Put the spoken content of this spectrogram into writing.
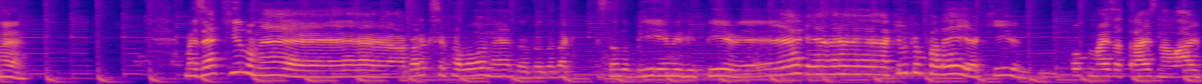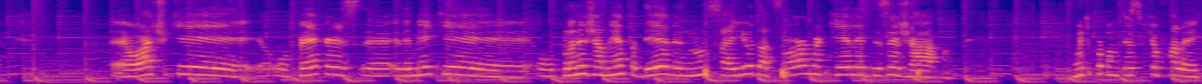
É. Mas é aquilo, né? É, Agora que você falou, né, do- do- da questão do BMVP, é, é, é aquilo que eu falei aqui um pouco mais atrás na live. Eu acho que o Packers, é, ele meio que o planejamento dele não saiu da forma que ele desejava. Muito por contexto que eu falei.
